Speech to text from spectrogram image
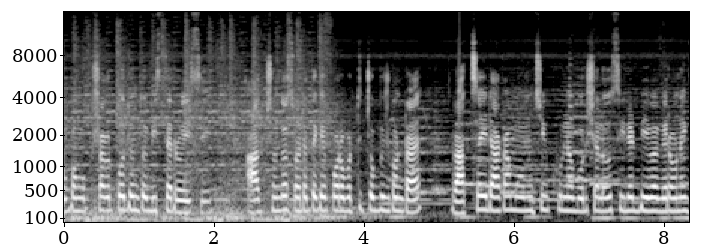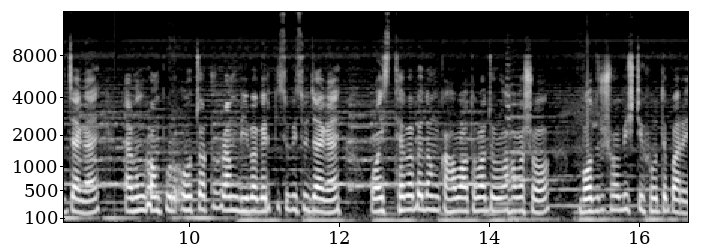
ও বঙ্গোপসাগর পর্যন্ত বিস্তার রয়েছে। আজ সন্ধ্যা ছয়টা থেকে পরবর্তী চব্বিশ ঘন্টায় রাজশাহী, ঢাকা, ময়মনসিংহ, খুলনা, বরিশাল ও সিলেট বিভাগের অনেক জায়গায় এবং রংপুর ও চট্টগ্রাম বিভাগের কিছু কিছু জায়গায় অস্থায়ীভাবে দমকা হাওয়া অথবা জোড়ো হাওয়া সহ বজ্রসহ বৃষ্টি হতে পারে।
